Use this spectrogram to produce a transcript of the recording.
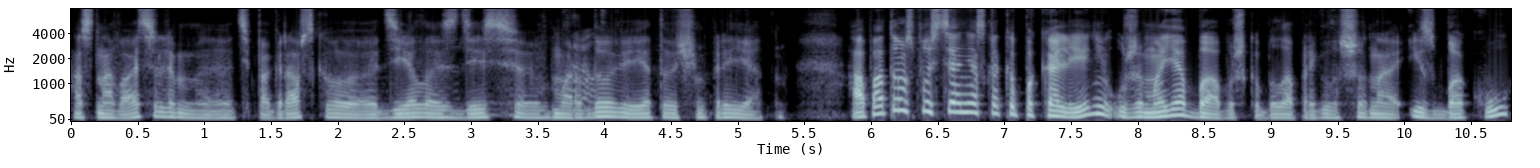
основателем э, типографского дела здесь, э, в Мордовии, и это очень приятно. А потом, спустя несколько поколений, уже моя бабушка была приглашена из Баку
